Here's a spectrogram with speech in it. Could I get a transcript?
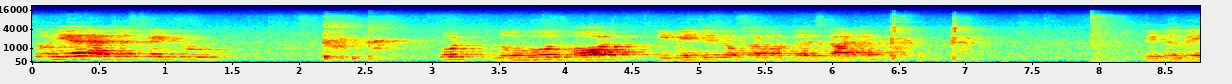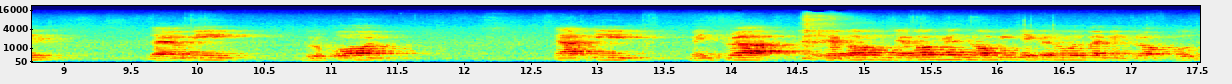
So here I have just tried to put logos or images of some of the startups. Little bit, Xiaomi, Groupon, Snapdeal, Myntra, Jabong. Jabong has now been taken over by Myntra of course.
